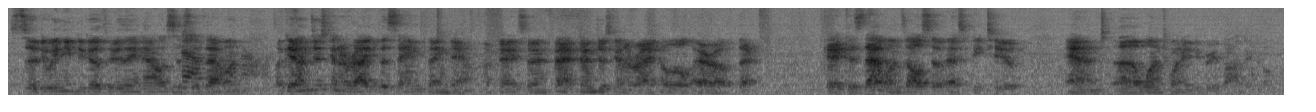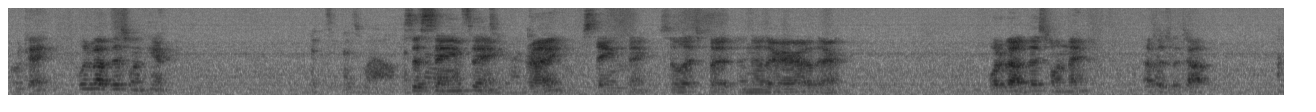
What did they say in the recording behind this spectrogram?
So do we need to go through the analysis No, of that one? no. Okay, I'm just gonna write the same thing down, okay? So in fact, I'm just gonna write a little arrow there. Okay, because that one's also SP2 and uh, 120 degree bond angle, okay? What about this one here? It's as well. It's the same thing, right? Same thing. So let's put another arrow there. What about this one there, up at the top? Um,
